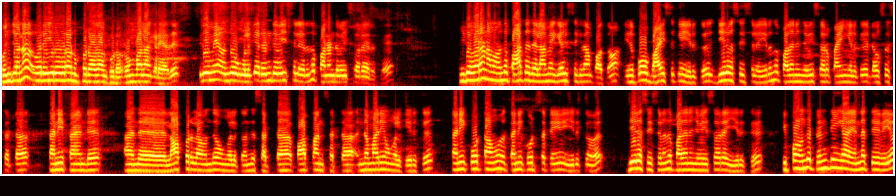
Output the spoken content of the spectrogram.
கொஞ்சம்னா ஒரு இருபது ரூபா முப்பது ரூபா தான் கூடும். ரொம்பலாம் கிடையாது. இதுவுமே வந்து உங்களுக்கு ரெண்டு வயசுல இருந்து பன்னெண்டு வயசு வரை இருக்கு. இதுவரை நம்ம வந்து பார்த்தது எல்லாமே கேர்ள்ஸுக்கு தான் பார்த்தோம். இது போக பாய்ஸுக்கும் இருக்கு. ஜீரோ சைஸ்ல இருந்து பதினஞ்சு வயசு வரை பையங்களுக்கு டவுசர் சட்டை தனி ஃபேண்டு அந்த லாஃபரில் வந்து உங்களுக்கு வந்து சட்டை பாப்கார்ன் சட்டை இந்த மாதிரி உங்களுக்கு இருக்குது தனி கோட்டாவும் தனி கோட் சட்டையும் இருக்குது ஜீரோ சைஸ்லேருந்து பதினஞ்சு வயசு வரை இருக்குது இப்போ வந்து ட்ரெண்டிங்காக என்ன தேவையோ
